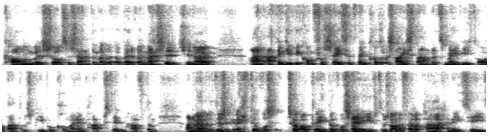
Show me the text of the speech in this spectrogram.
Colin was sort of sending him a little bit of a message, you know. And I think he'd become frustrated, I think, because of his high standards. Maybe he thought that there was people coming in, perhaps didn't have them. And I remember there's a great double, talk about great double saves. There was one at Villa Park in 88.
